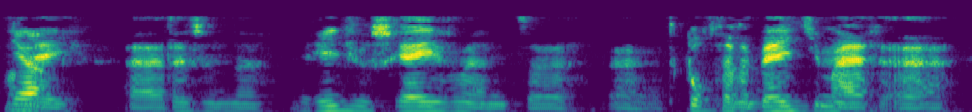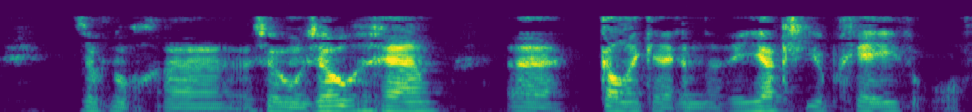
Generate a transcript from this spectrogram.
Van, ja. Hey, er is een review geschreven en het, het, klopt wel een beetje, maar het is ook nog zo en zo gegaan. kan ik er een reactie op geven? Of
